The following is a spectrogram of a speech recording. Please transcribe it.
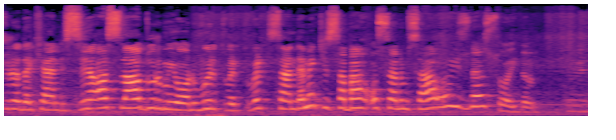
Şurada kendisi. Asla durmuyor. Vırt vırt vırt. Sen demek ki sabah o sarımsağı o yüzden soydun. Evet.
